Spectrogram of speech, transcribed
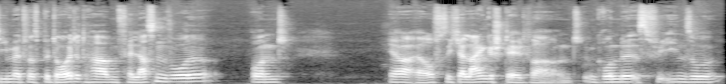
die ihm etwas bedeutet haben, verlassen wurde und ja, er auf sich allein gestellt war. Und im Grunde ist für ihn so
